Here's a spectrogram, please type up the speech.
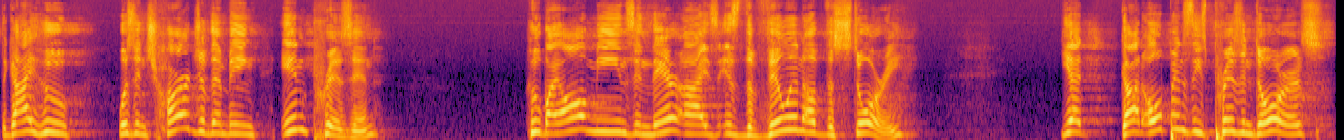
The guy who was in charge of them being in prison, who by all means, in their eyes, is the villain of the story, yet God opens these prison doors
